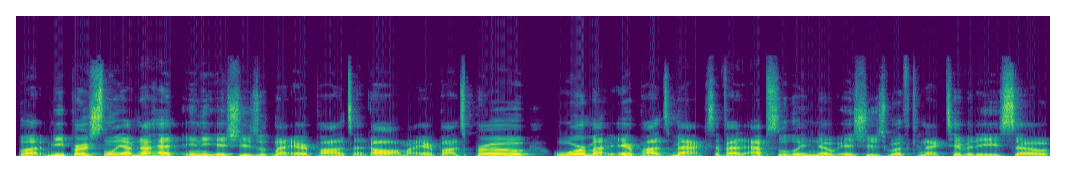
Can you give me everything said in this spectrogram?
But me personally, I've not had any issues with my AirPods at all. My AirPods Pro or my AirPods Max. I've had absolutely no issues with connectivity. So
